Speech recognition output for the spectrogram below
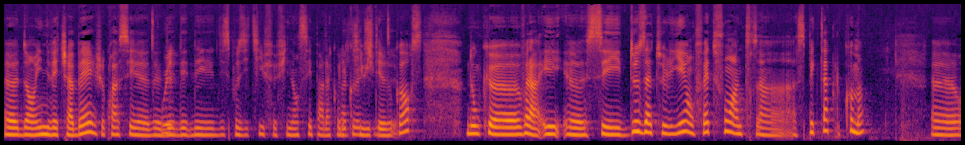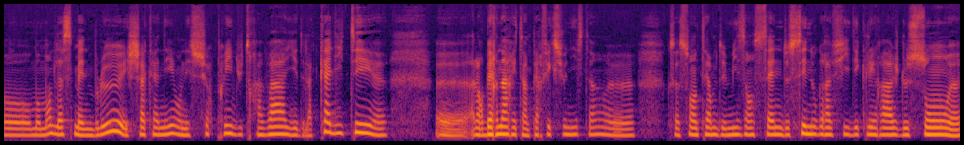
euh, dans Invechabe, je crois, c'est des dispositifs financés par la collectivité, de Corse. Donc voilà, et ces deux ateliers en fait font un spectacle commun. euh, au moment de la semaine bleue. Et chaque année, on est surpris du travail et de la qualité. Euh, euh, alors Bernard est un perfectionniste, hein, que ce soit en termes de mise en scène, de scénographie, d'éclairage, de son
